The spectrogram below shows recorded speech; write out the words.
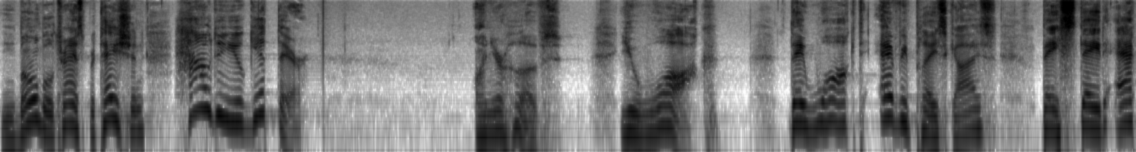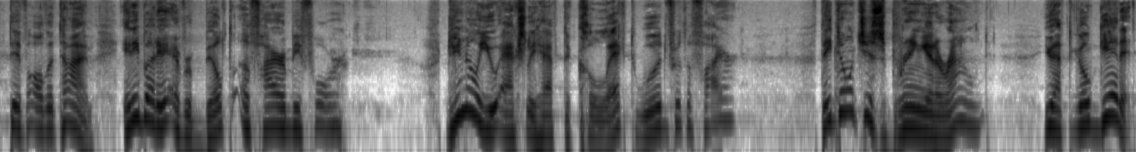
mobile transportation, how do you get there? On your hooves. You walk. They walked every place, guys. They stayed active all the time. Anybody ever built a fire before? Do you know you actually have to collect wood for the fire? They don't just bring it around. You have to go get it.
